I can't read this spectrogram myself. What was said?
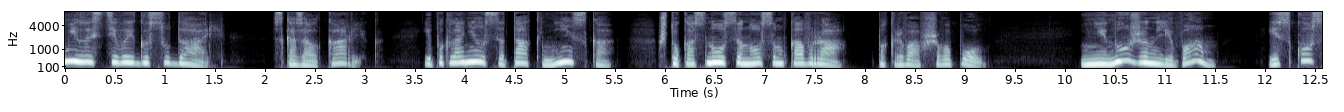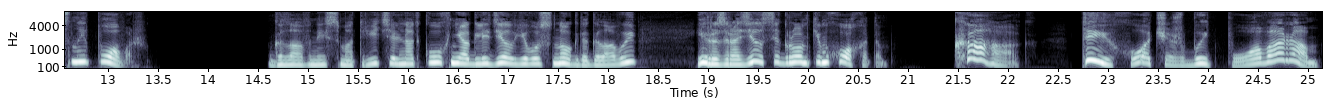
«Милостивый государь!» — сказал карлик и поклонился так низко, что коснулся носом ковра, покрывавшего пол. «Не нужен ли вам искусный повар?» Главный смотритель над кухней оглядел его с ног до головы и разразился громким хохотом. «Как? Ты хочешь быть поваром?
